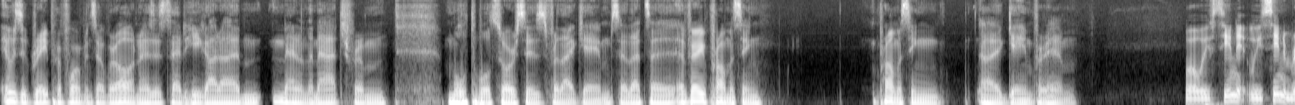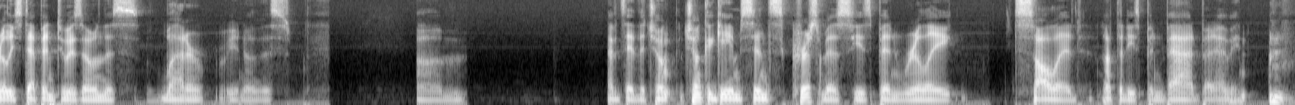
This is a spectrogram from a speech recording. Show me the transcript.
it was a great performance overall. And as I said, he got a man of the match from multiple sources for that game. So that's a, a very promising, promising uh, game for him. Well, we've seen it. We've seen him really step into his own this latter, you know, this. Um, I would say the chunk chunk of games since Christmas, he's been really solid. Not that he's been bad, but I mean,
